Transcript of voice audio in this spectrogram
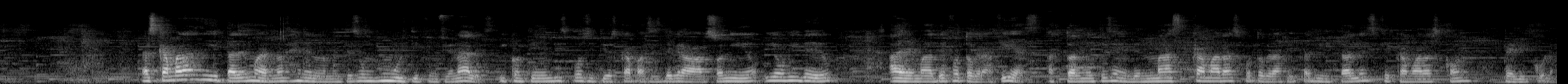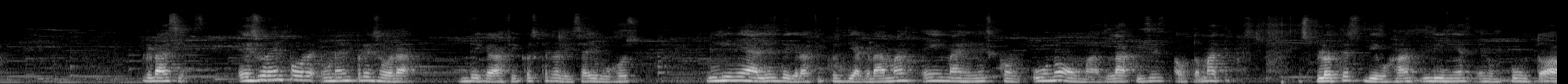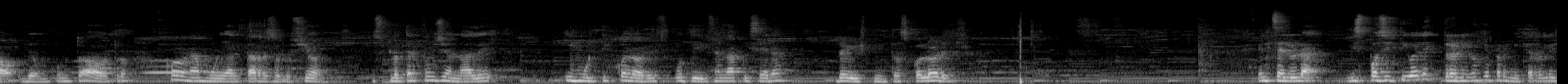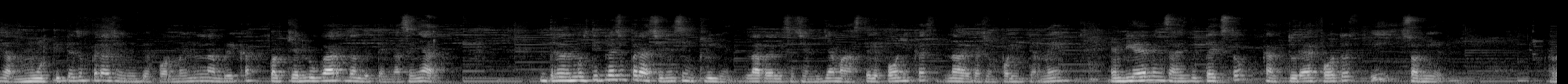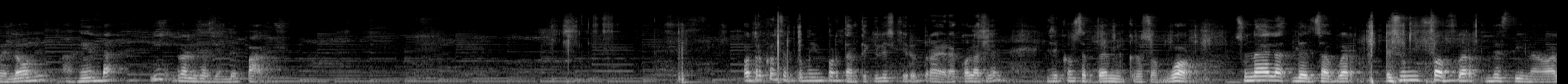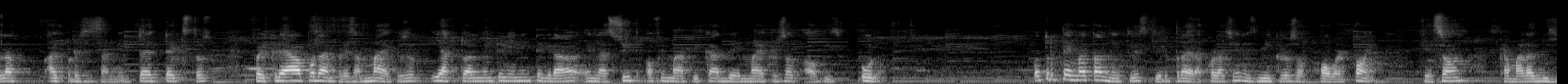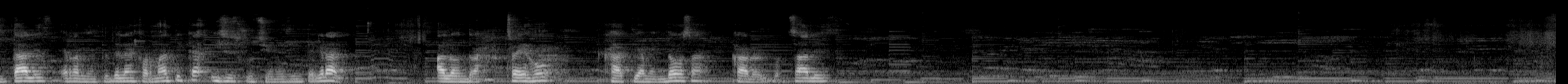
Las cámaras digitales modernas generalmente son multifuncionales y contienen dispositivos capaces de grabar sonido y o video, además de fotografías. Actualmente se venden más cámaras fotográficas digitales que cámaras con película. Gracias. Es una, una impresora de gráficos que realiza dibujos lineales de gráficos, diagramas e imágenes con uno o más lápices automáticos. Los plotters dibujan líneas en un punto de un punto a otro con una muy alta resolución. Los plotters funcionales y multicolores utilizan lapicera de distintos colores. El celular, dispositivo electrónico que permite realizar múltiples operaciones de forma inalámbrica cualquier lugar donde tenga señal. Entre las múltiples operaciones se incluyen la realización de llamadas telefónicas, navegación por Internet, envío de mensajes de texto, captura de fotos y sonido, relojes, agenda y realización de pagos. Otro concepto muy importante que les quiero traer a colación es el concepto de Microsoft Word. Es una de del software, es un software destinado al procesamiento de textos fue creado por la empresa Microsoft y actualmente viene integrado en la suite ofimática de Microsoft Office 1. Otro tema también que les quiero traer a colación es Microsoft PowerPoint, que son cámaras digitales, herramientas de la informática y sus funciones integrales. Alondra Trejo, Katia Mendoza, Carol González,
